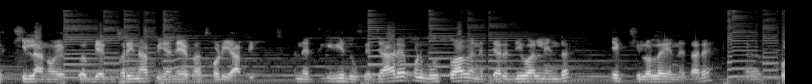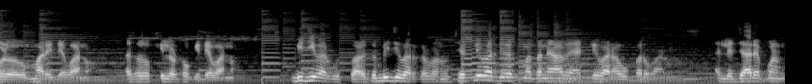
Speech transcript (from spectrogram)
એક ખીલાનો એક બેગ ભરીને આપી અને એક હથોડી આપી. અને કીધું કે જ્યારે પણ ગુસ્સો આવે ને, ત્યારે દિવાલની અંદર એક ખીલો લઈને તારે મારી દેવાનો, અથવા તો ખીલો ઠોકી દેવાનો. બીજી વાર ગુસ્સો આવે તો બીજી વાર કરવાનું. જેટલી વાર દિવસમાં તને આવે એટલી વાર આવું કરવાનું. એટલે જ્યારે પણ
